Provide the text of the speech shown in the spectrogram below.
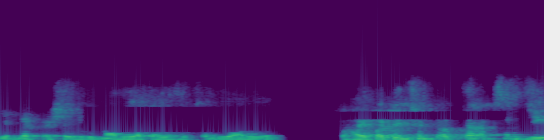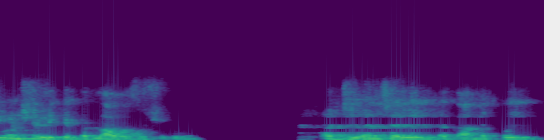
ये ब्लड प्रेशर की बीमारी पहले से चली आ रही है तो हाइपरटेंशन का उपचार अक्सर जीवन शैली के बदलावों से शुरू है। और जीवन शैली बदलाव में कोई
